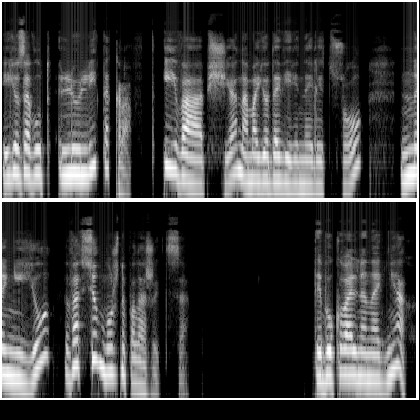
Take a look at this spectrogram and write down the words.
Ее зовут Люлита Крафт, и вообще она мое доверенное лицо, на нее во всем можно положиться. Ты буквально на днях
